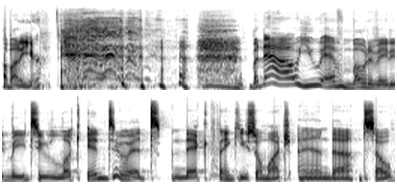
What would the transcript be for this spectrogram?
about a year. but now you have motivated me to look into it, Nick. Thank you so much. And uh, so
